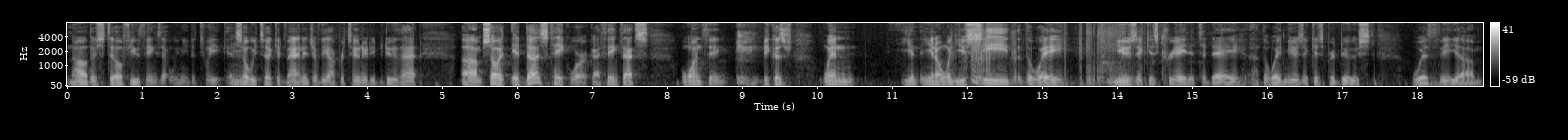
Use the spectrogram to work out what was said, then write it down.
no, there's still a few things that we need to tweak, and so we took advantage of the opportunity to do that. Um, so it, it does take work. I think that's one thing because when you, you know when you see the way music is created today, uh, the way music is produced, with the um,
